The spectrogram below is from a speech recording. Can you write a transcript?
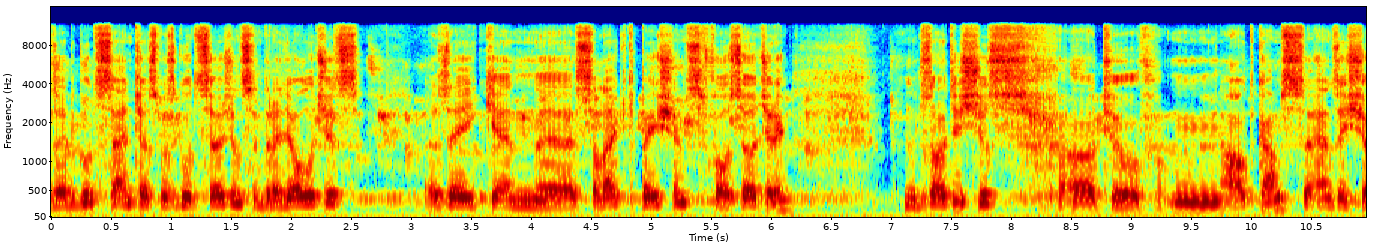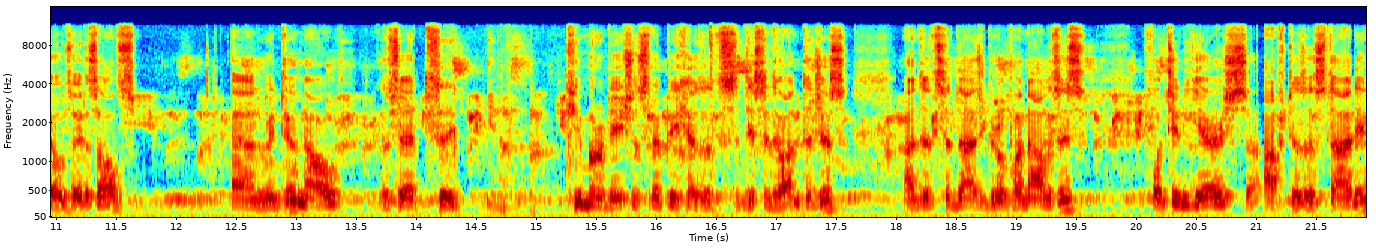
that good centers with good surgeons and radiologists, they can uh, select patients for surgery without issues uh, to um, outcomes, and they show the results. And we do know that uh, chemoradiation therapy has its disadvantages, and it's a Dutch group analysis. 14 years after the study,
